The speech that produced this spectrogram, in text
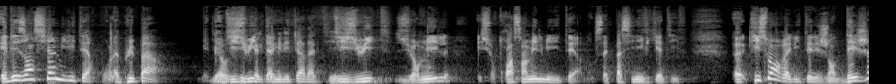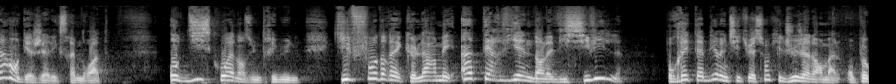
Et des anciens militaires, pour la plupart, il y a 18 militaires d'actifs. 18 sur 1000 et sur 300 000 militaires, donc c'est pas significatif. Euh, qui sont en réalité des gens déjà engagés à l'extrême droite. On dit quoi dans une tribune? Qu'il faudrait que l'armée intervienne dans la vie civile pour rétablir une situation qu'il juge anormale. On peut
